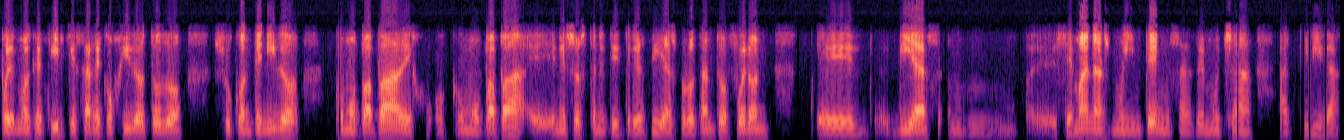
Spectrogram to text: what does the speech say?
podemos decir que está recogido todo su contenido como papa, como papa eh, en esos 33 días. Por lo tanto, fueron eh, días, mm, eh, semanas muy intensas, de mucha actividad.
